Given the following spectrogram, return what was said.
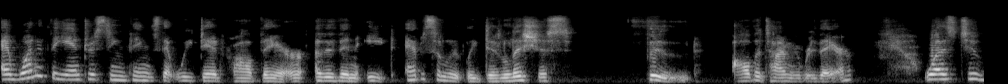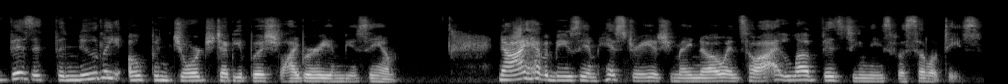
And one of the interesting things that we did while there, other than eat absolutely delicious food all the time we were there, was to visit the newly opened George W. Bush Library and Museum. Now, I have a museum history, as you may know, and so I love visiting these facilities.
